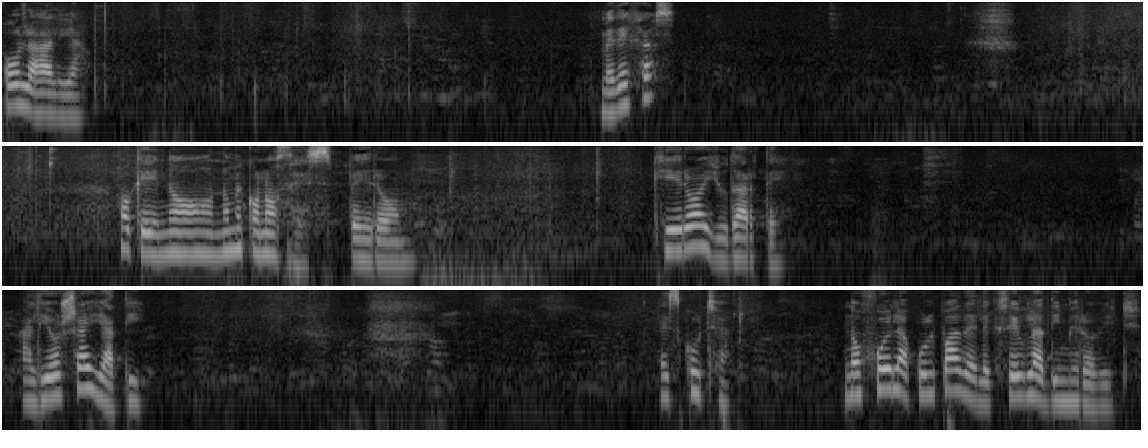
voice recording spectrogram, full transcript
Hola, Alia. ¿Me dejas? Ok, no, no me conoces, pero quiero ayudarte. A Lyosha y a ti. Escucha, no fue la culpa de Alexei Vladimirovich.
